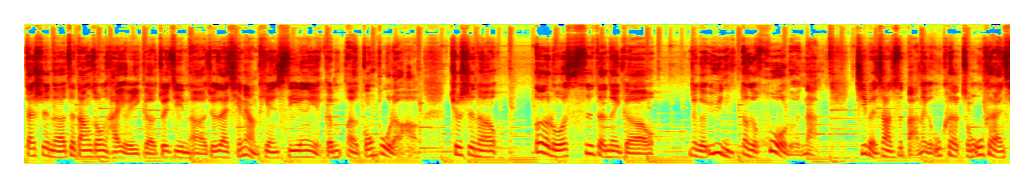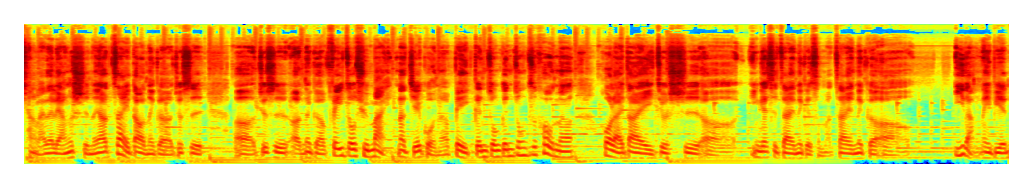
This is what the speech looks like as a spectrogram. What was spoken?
但是呢，这当中还有一个最近呃，就在前两天，CNN 也跟呃公布了哈，就是呢，俄罗斯的那个那个运那个货轮呐、基本上是把那个乌克从乌克兰抢来的粮食呢，要再到那个就是呃就是呃那个非洲去卖。那结果呢，被跟踪跟踪之后呢，后来在就是呃，应该是在那个什么，在那个呃。伊朗那边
